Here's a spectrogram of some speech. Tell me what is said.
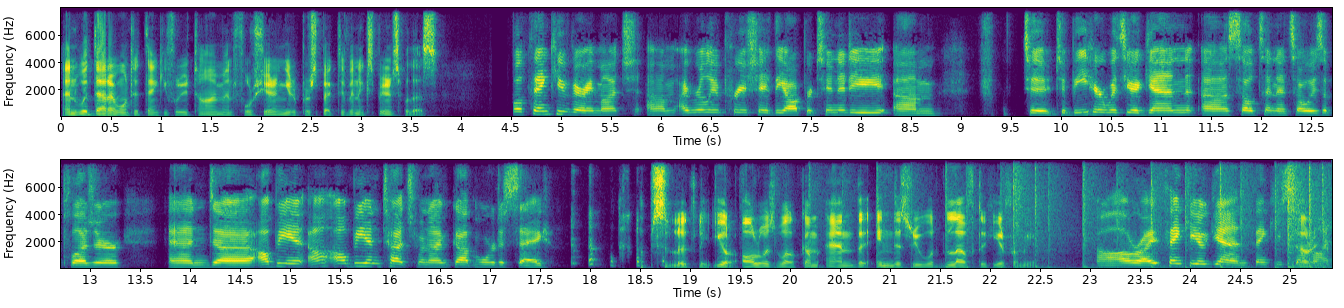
And with that, I want to thank you for your time and for sharing your perspective and experience with us. Well, thank you very much. Um, I really appreciate the opportunity um, to to be here with you again, uh, Sultan. It's always a pleasure, and uh, I'll be I'll, I'll be in touch when I've got more to say. Absolutely, you're always welcome, and the industry would love to hear from you. All right, thank you again. Thank you so much.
